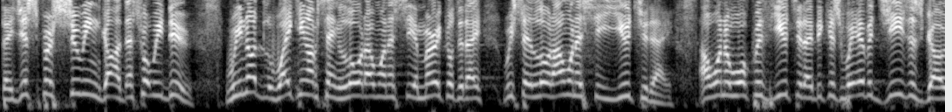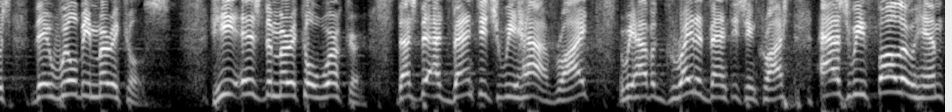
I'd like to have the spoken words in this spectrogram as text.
They're just pursuing God. That's what we do. We're not waking up saying, Lord, I want to see a miracle today. We say, Lord, I want to see you today. I want to walk with you today because wherever Jesus goes, there will be miracles. He is the miracle worker. That's the advantage we have, right? We have a great advantage in Christ. As we follow Him,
